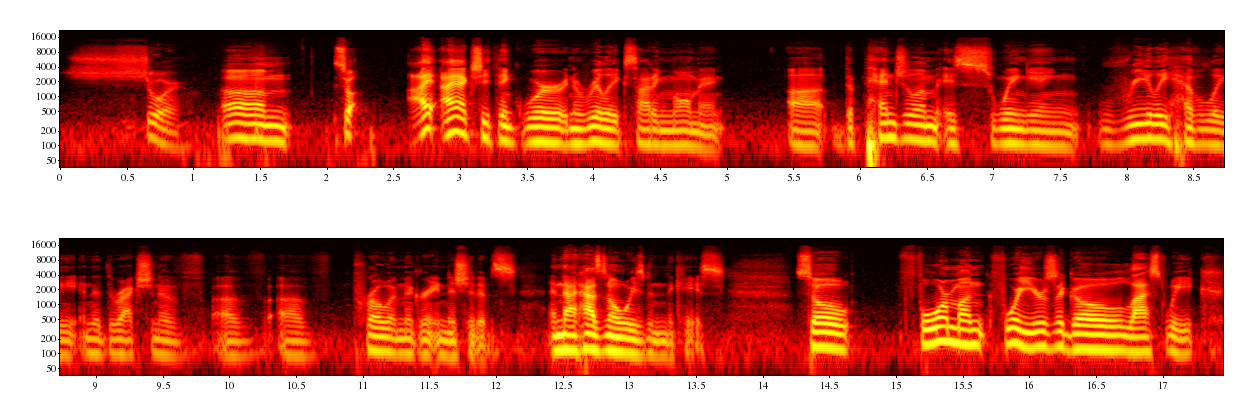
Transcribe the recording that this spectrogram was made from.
Sure. Um, so I, I actually think we're in a really exciting moment. Uh, the pendulum is swinging really heavily in the direction of, of, of pro immigrant initiatives, and that hasn't always been the case. So, four, month, four years ago, last week,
